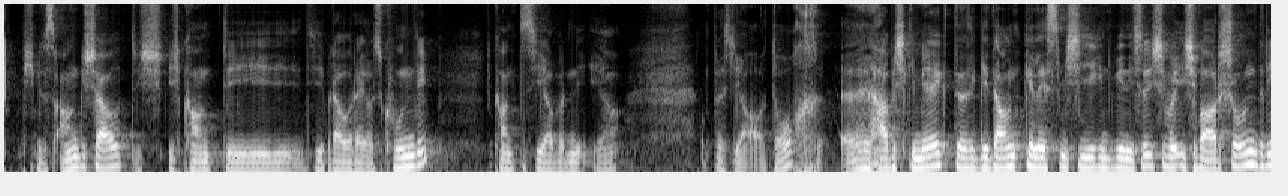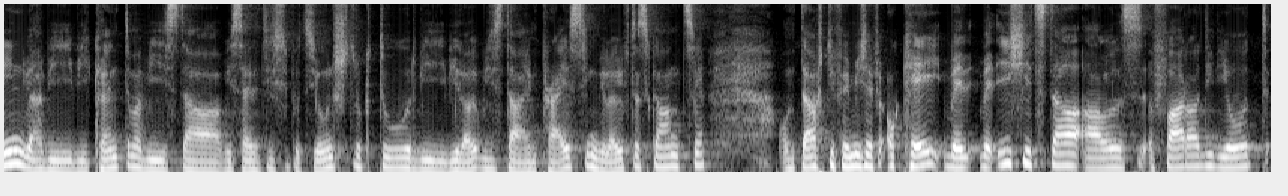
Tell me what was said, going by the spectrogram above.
habe ich mir das angeschaut. Ich, ich kannte die, Brauerei als Kunde, ich kannte sie aber nicht, ja. Ja, doch, äh, habe ich gemerkt, der Gedanke lässt mich irgendwie nicht. Ich, ich war schon drin, wie, wie könnte man, wie ist da, wie ist eine Distributionsstruktur, wie, wie, wie ist da ein Pricing, wie läuft das Ganze? Und da dachte ich für mich einfach, okay, wenn, wenn ich jetzt da als Fahrradidiot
